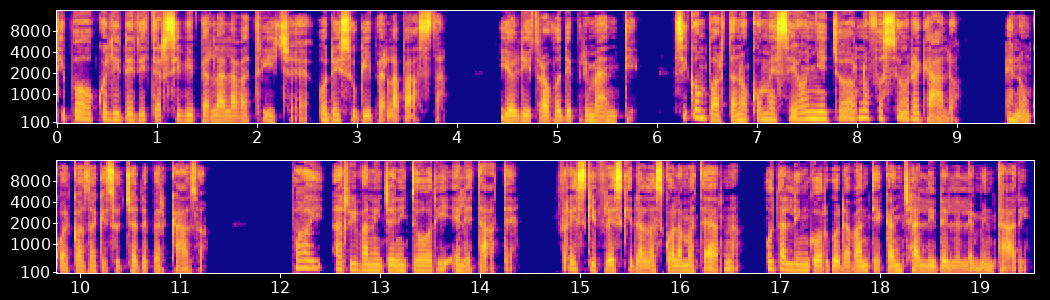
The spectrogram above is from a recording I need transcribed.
tipo quelli dei detersivi per la lavatrice o dei sughi per la pasta. Io li trovo deprimenti. Si comportano come se ogni giorno fosse un regalo e non qualcosa che succede per caso. Poi arrivano i genitori e le tate, freschi freschi dalla scuola materna o dall'ingorgo davanti ai cancelli delle elementari.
